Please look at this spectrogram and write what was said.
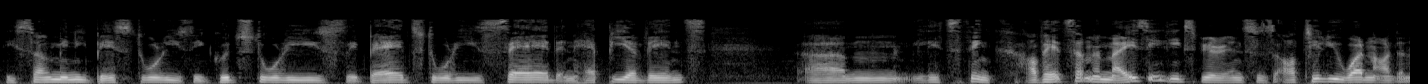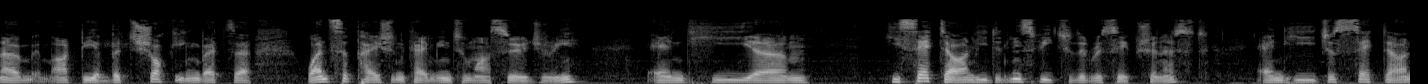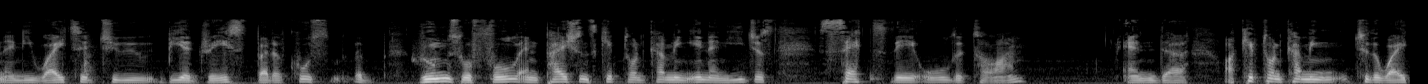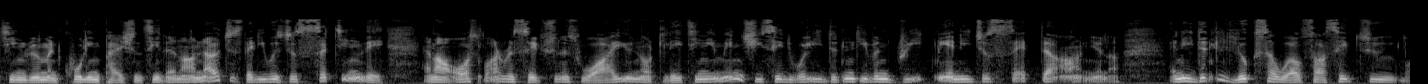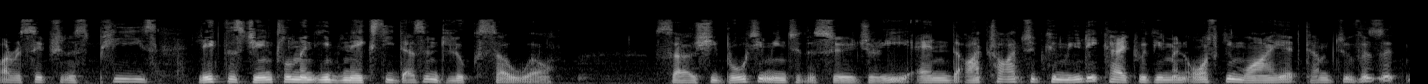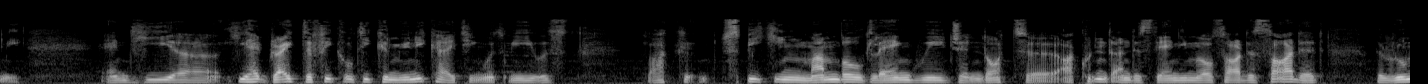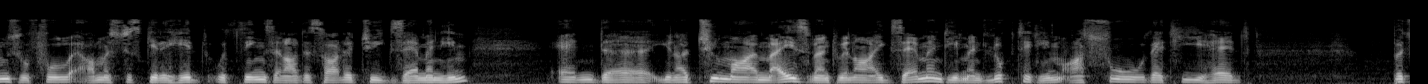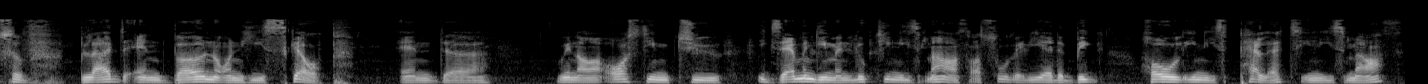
There's so many best stories. There good stories, there bad stories, sad and happy events. Um, let's think. I've had some amazing experiences. I'll tell you one. I don't know. It might be a bit shocking, but uh, once a patient came into my surgery, and he um, he sat down. He didn't speak to the receptionist, and he just sat down and he waited to be addressed. But of course, the rooms were full, and patients kept on coming in, and he just sat there all the time. And uh, I kept on coming to the waiting room and calling patients in and I noticed that he was just sitting there. And I asked my receptionist, why are you not letting him in? She said, well, he didn't even greet me and he just sat down, you know. And he didn't look so well. So I said to my receptionist, please let this gentleman in next. He doesn't look so well. So she brought him into the surgery and I tried to communicate with him and ask him why he had come to visit me. And he, uh, he had great difficulty communicating with me. He was like speaking mumbled language and not, uh, I couldn't understand him well. So I decided the rooms were full. I must just get ahead with things and I decided to examine him and, uh, you know, to my amazement, when I examined him and looked at him, I saw that he had bits of blood and bone on his scalp. And, uh, when I asked him to examine him and looked in his mouth, I saw that he had a big hole in his palate, in his mouth.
